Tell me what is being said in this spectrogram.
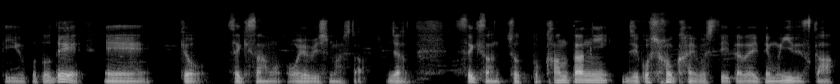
ていうことで、えー今日、関さんをお呼びしました。じゃあ、関さん、ちょっと簡単に自己紹介をしていただいてもいいですか？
